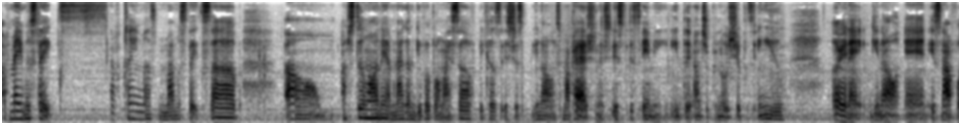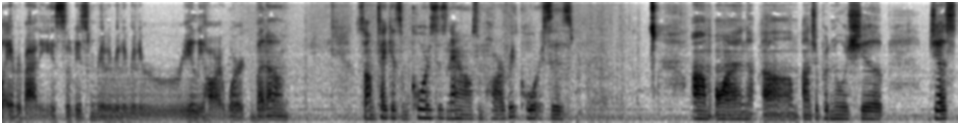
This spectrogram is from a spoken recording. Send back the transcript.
I've made mistakes. I've cleaned my, my mistakes up um, I'm still on it. I'm not gonna give up on myself because it's just you know it's my passion. It's it's, it's in me. Either entrepreneurship is in you or it ain't. You know, and it's not for everybody. It's it's really really really really hard work. But um, so I'm taking some courses now, some Harvard courses. Um, on um, entrepreneurship, just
